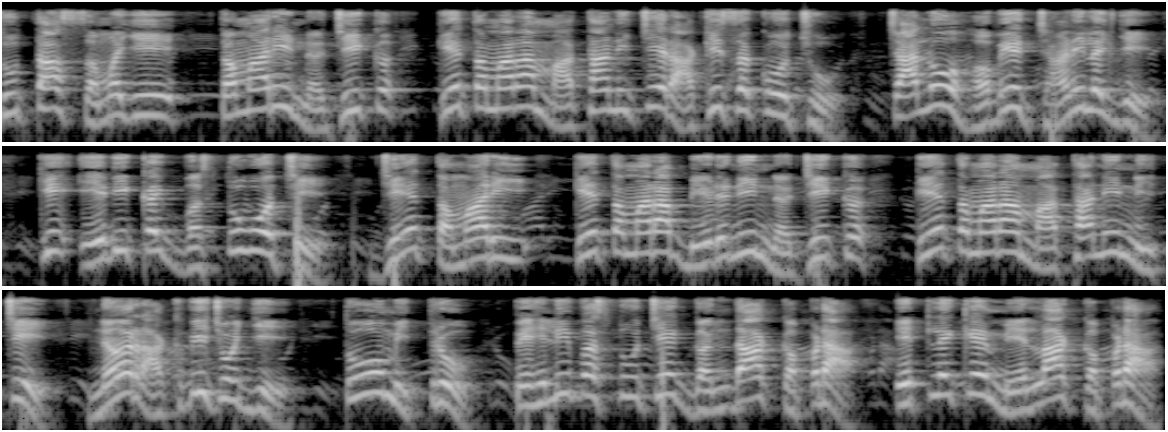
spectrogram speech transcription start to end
સૂતા સમયે તમારી નજીક કે તમારા માથા નીચે રાખી શકો છો. ચાલો હવે જાણી લઈએ કે એવી કઈ વસ્તુઓ છે જે તમારી કે તમારા બેડની નજીક કે તમારા માથાની નીચે ન રાખવી જોઈએ. તો મિત્રો, પહેલી વસ્તુ છે ગંદા કપડાં, એટલે કે મેલા કપડાં.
